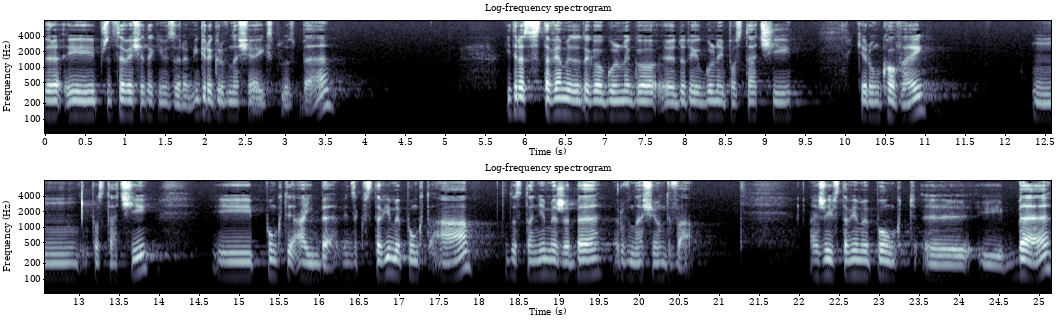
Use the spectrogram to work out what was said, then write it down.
yy, przedstawia się takim wzorem y równa się x plus b. I teraz wstawiamy do tego ogólnego, yy, do tej ogólnej postaci kierunkowej postaci i punkty A i B. Więc jak wstawimy punkt A, to dostaniemy, że B równa się 2. A jeżeli wstawimy punkt y, i B,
